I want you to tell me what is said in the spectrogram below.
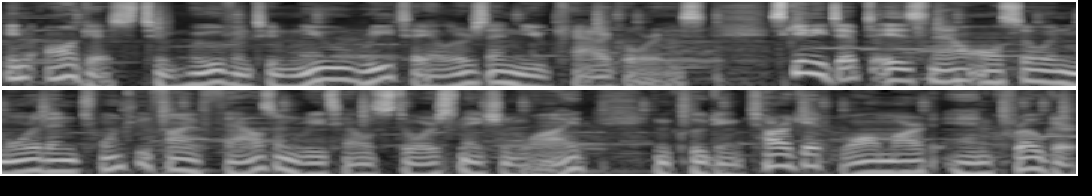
in August to move into new retailers and new categories. Skinny Dipped is now also in more than 25,000 retail stores nationwide, including Target, Walmart, and Kroger.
